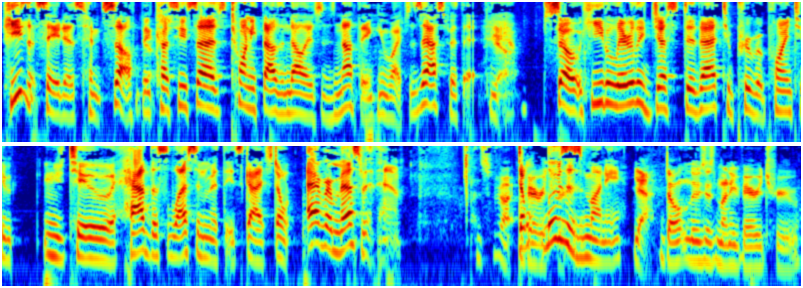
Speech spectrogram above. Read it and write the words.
he's a sadist himself because he says twenty thousand dollars is nothing. He wipes his ass with it. Yeah. So he literally just did that to prove a point to to have this lesson with these guys. Don't ever mess with him. That's right. Don't very lose true. his money. Yeah, don't lose his money. Very true.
